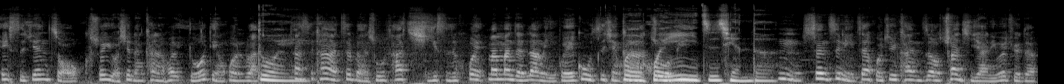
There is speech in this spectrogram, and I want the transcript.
哎时间轴，所以有些人看了会有点混乱。对，但是看了这本书，它其实会慢慢的让你回顾之前看的会回忆之前的，嗯，甚至你再回去看之后串起来，你会觉得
